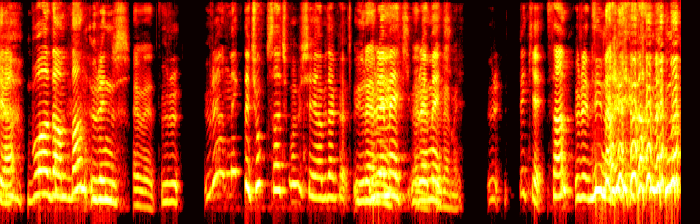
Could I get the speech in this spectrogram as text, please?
ya. bu adamdan ürenir. Evet. Ürü, ürenmek de çok saçma bir şey ya bir dakika. Üremek. Üremek, Evet, üremek. üremek. Üre- Peki sen ürediğin erkekten memnun?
